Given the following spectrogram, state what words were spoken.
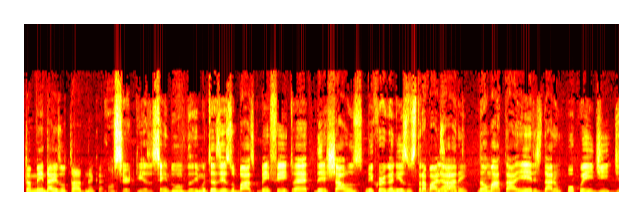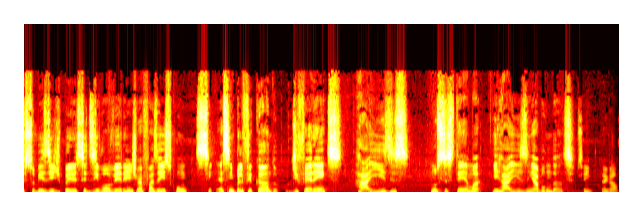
também dá resultado, né, cara? Com certeza, sem dúvida. E muitas vezes o básico bem feito é deixar os micro-organismos trabalharem, Exato. não matar eles, dar um pouco aí de, de subsídio para eles se desenvolverem, e a gente vai fazer isso com é, simplificando diferente diferentes raízes no sistema e raízes em abundância. Sim, legal.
